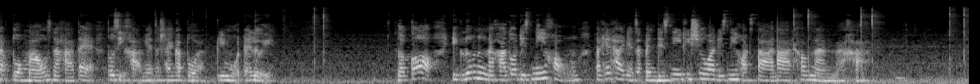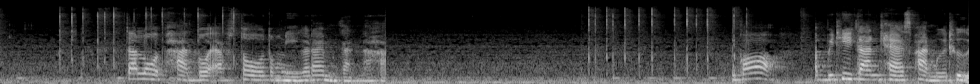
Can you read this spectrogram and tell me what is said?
กับตัวเมาส์นะคะ แต่ตัวสีขาวเนี่ยจะใช้กับตัวรีโมทได้เลย แล้วก็อีกเรื่องหนึ่งนะคะ ตัวดิสนีย์ของประเทศไทยเนี่ยจะเป็นดิสนีย์ที่ชื่อว่า Disney Hotstar เท่านั้นนะคะ จะโหลดผ่านตัว App Store ตรงนี้ก็ได้เหมือนกันนะคะก็วิธีการแคสผ่านมือถือ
